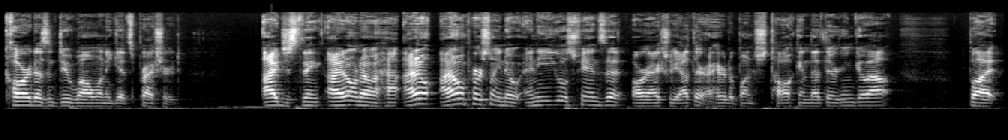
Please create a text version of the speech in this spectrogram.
Carr doesn't do well when he gets pressured. I just think I don't know how I don't I don't personally know any Eagles fans that are actually out there. I heard a bunch talking that they're to go out, but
